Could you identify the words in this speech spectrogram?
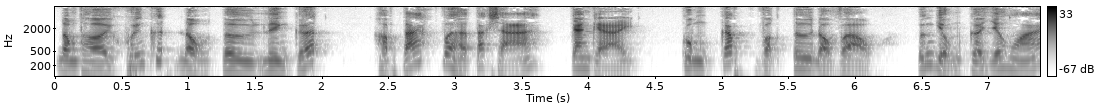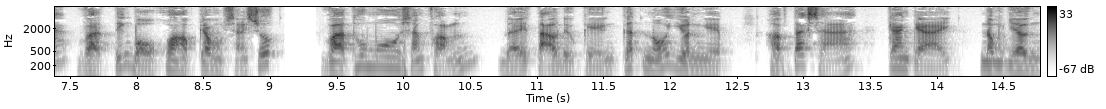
đồng thời khuyến khích đầu tư liên kết, hợp tác với hợp tác xã, trang trại, cung cấp vật tư đầu vào, ứng dụng cơ giới hóa và tiến bộ khoa học trong sản xuất và thu mua sản phẩm để tạo điều kiện kết nối doanh nghiệp, hợp tác xã, trang trại, nông dân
